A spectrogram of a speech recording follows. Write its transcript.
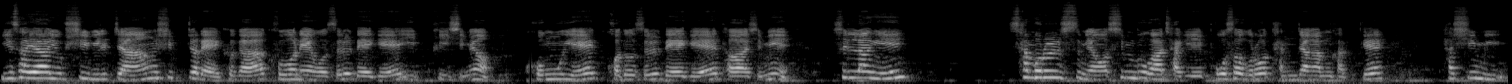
이사야 61장 10절에 그가 구원의 옷을 내게 입히시며 공의의 겉옷을 내게 더하심이 신랑이 사모를 쓰며 신부가 자기 보석으로 단장함 같게 하심이,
